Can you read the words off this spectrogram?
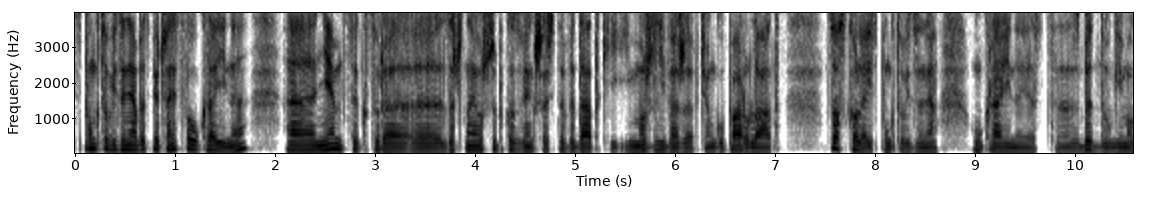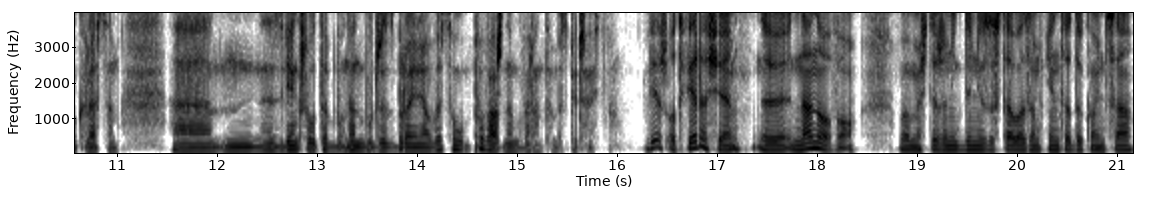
Z punktu widzenia bezpieczeństwa Ukrainy, e, Niemcy, które e, zaczynają szybko zwiększać te wydatki i możliwe, że w ciągu paru lat, co z kolei z punktu widzenia Ukrainy jest zbyt długim okresem, e, zwiększą ten budżet zbrojeniowy, są poważnym gwarantem bezpieczeństwa. Wiesz, otwiera się y, na nowo, bo myślę, że nigdy nie została zamknięta do końca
